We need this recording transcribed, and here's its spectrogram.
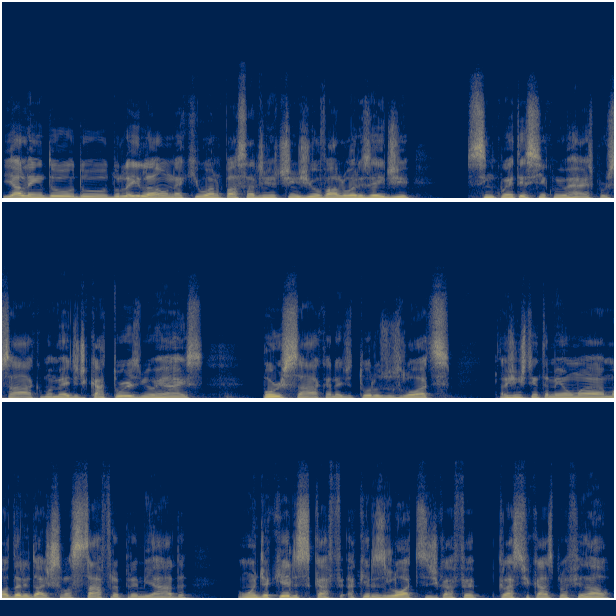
E além do, do, do, leilão, né, que o ano passado a gente atingiu valores aí de 55 mil reais por saca, uma média de 14 mil reais por saca né, de todos os lotes. A gente tem também uma modalidade que se chama safra premiada, onde aqueles, café, aqueles lotes de café classificados para a final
